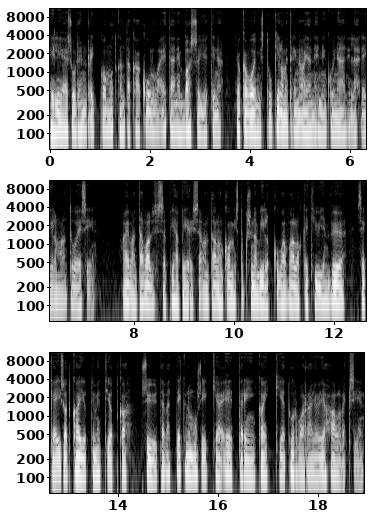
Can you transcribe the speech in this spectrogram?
Hiljaisuuden rikkoo mutkan takaa kuuluva etäinen bassojytinä, joka voimistuu kilometrin ajan ennen kuin äänilähde ilmaantuu esiin – Aivan tavallisessa pihapiirissä on talon komistuksena vilkkuva valoketjujen vyö sekä isot kaiuttimet, jotka syytävät teknomusiikkia eetteriin kaikkia turvarajoja halveksien.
